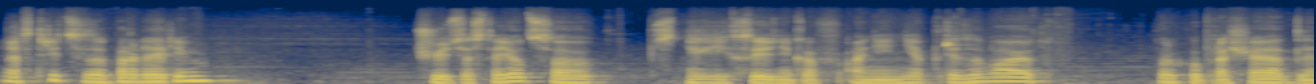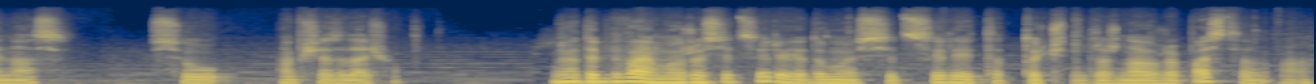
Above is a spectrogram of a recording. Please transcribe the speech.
Австрийцы забрали Рим. Чуть остается, с никаких союзников они не призывают, только упрощают для нас всю вообще задачу. Ну и добиваем уже Сицилию, я думаю, Сицилия это точно должна уже пасть, а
